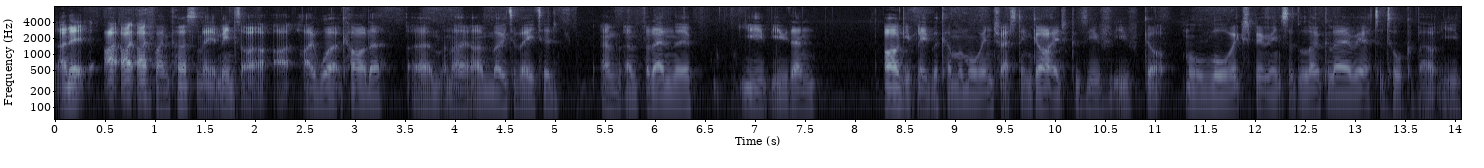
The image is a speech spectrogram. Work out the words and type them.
and it I, I find personally it means I, I, I work harder um, and I, I'm motivated and, and for them the you you then arguably become a more interesting guide because you've you've got more raw experience of the local area to talk about. You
